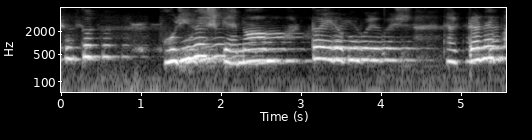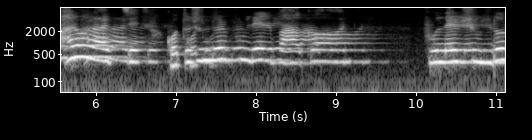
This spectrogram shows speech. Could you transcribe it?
সুন্দর পরিবেশ কেন? তো এরকম পরিবেশ থাকতে অনেক ভালো লাগছে। কত সুন্দর ফুলের বাগান ফুলের সুন্দর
